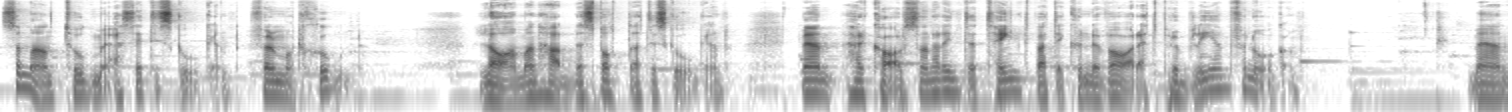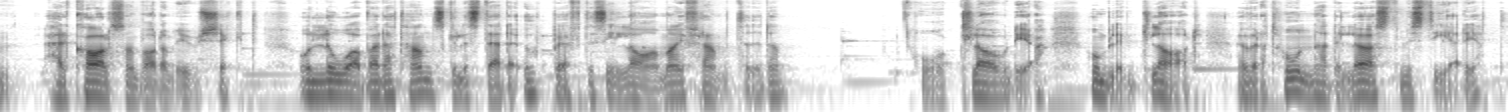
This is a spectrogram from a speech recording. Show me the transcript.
som han tog med sig till skogen för motion. Laman hade spottat i skogen. Men herr Karlsson hade inte tänkt på att det kunde vara ett problem för någon. Men herr Karlsson bad om ursäkt och lovade att han skulle städa upp efter sin lama i framtiden. Och Claudia, hon blev glad över att hon hade löst mysteriet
